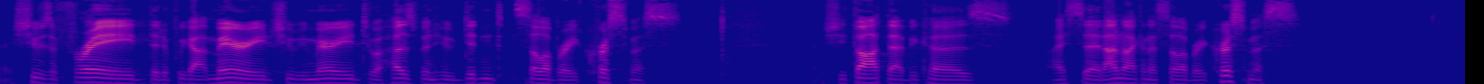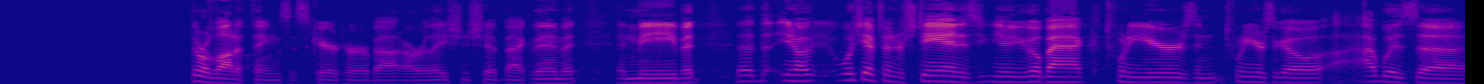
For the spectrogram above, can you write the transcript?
uh, she was afraid that if we got married, she would be married to a husband who didn't celebrate Christmas. She thought that because I said, I'm not going to celebrate Christmas there were a lot of things that scared her about our relationship back then, but and me. But uh, you know what you have to understand is you know you go back 20 years, and 20 years ago, I was uh,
